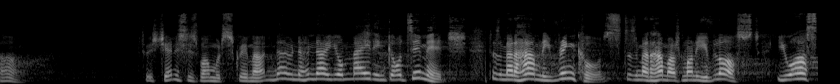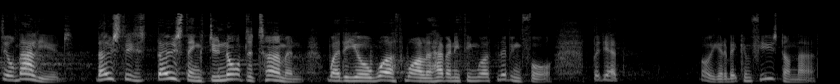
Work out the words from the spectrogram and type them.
Oh. To which Genesis 1 would scream out, No, no, no, you're made in God's image. It doesn't matter how many wrinkles, it doesn't matter how much money you've lost, you are still valued. Those things, those things do not determine whether you're worthwhile and have anything worth living for. But yet, well, we get a bit confused on that.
